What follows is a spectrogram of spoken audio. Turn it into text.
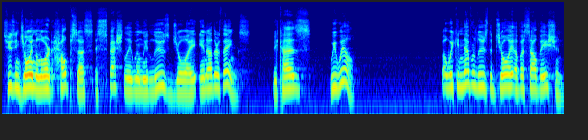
Choosing joy in the Lord helps us, especially when we lose joy in other things, because we will. But we can never lose the joy of a salvation.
